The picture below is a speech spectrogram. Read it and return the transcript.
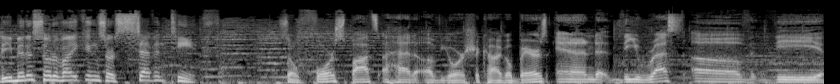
The Minnesota Vikings are 17th. So four spots ahead of your Chicago Bears, and the rest of the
